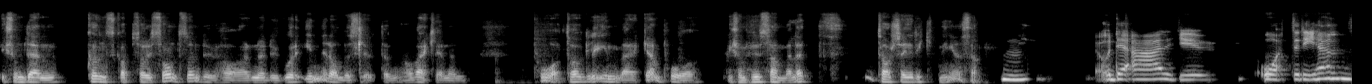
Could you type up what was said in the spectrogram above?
liksom den kunskapshorisont som du har när du går in i de besluten har verkligen en påtaglig inverkan på liksom hur samhället tar sig i riktningen sen. Mm. Och det är ju återigen,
